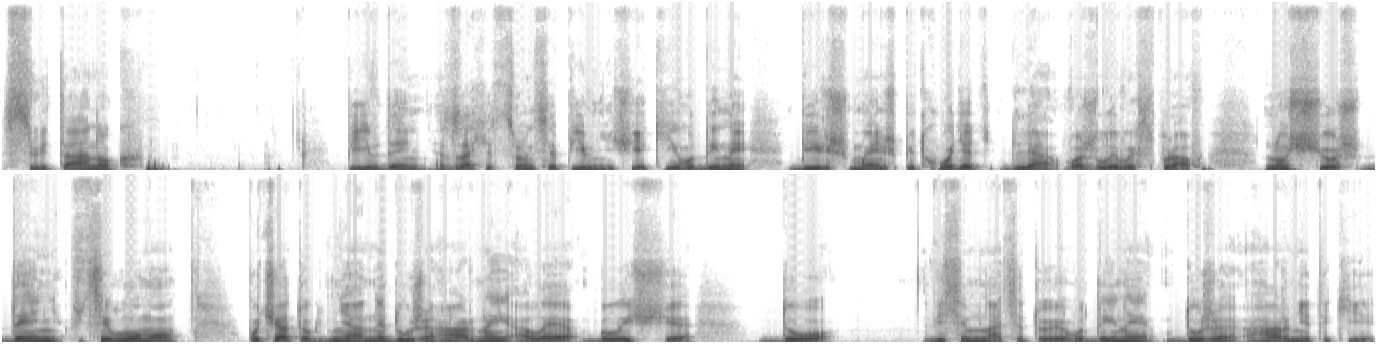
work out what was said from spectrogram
Світанок. Південь, захід сонця, північ, які години більш-менш підходять для важливих справ. Ну що ж, день в цілому, початок дня не дуже гарний, але ближче до 18 години дуже гарні такі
